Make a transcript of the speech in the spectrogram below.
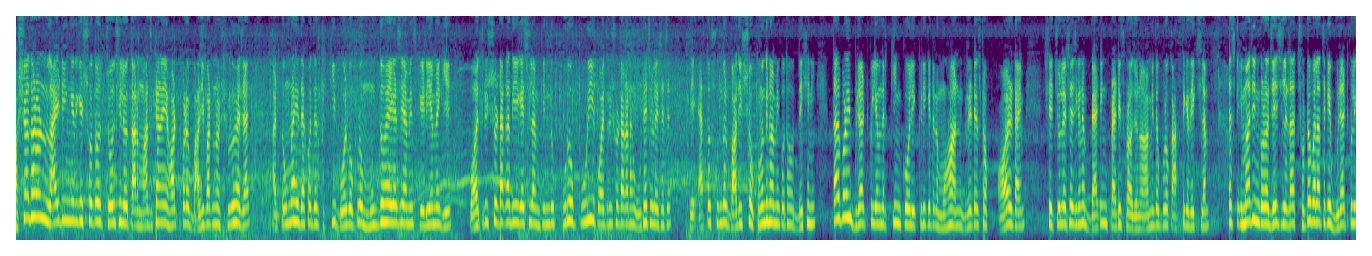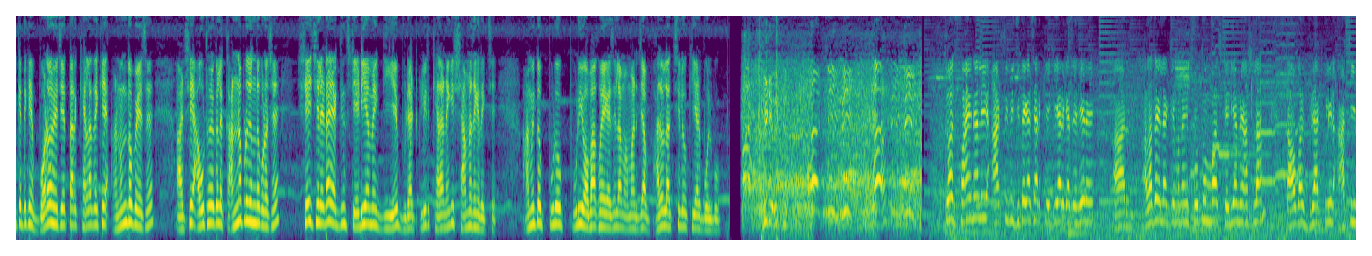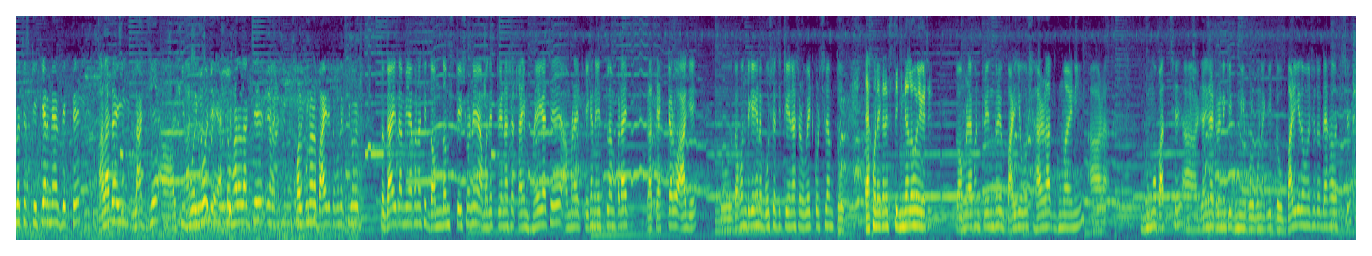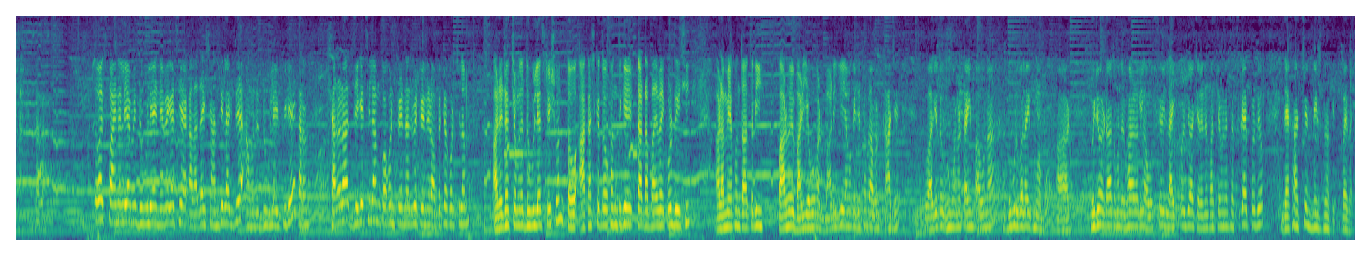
অসাধারণ লাইটিং এদিকে শো তো চলছিল, তার মাঝখানে হট করে বাজি ফাটানো শুরু হয়ে যায়। আর তোমরাই দেখো জাস্ট কি বলব, পুরো মুগ্ধ হয়ে গেছি আমি স্টেডিয়ামে গিয়ে। পঁয়ত্রিশশো টাকা দিয়ে গেছিলাম, কিন্তু পুরোপুরি পঁয়ত্রিশশো টাকাটা উঠে চলে এসেছে। যে এত সুন্দর বাজির শো কোনোদিনও আমি কোথাও দেখিনি। তারপরে বিরাট কোহলি, আমাদের কিং কোহলি ক্রিকেটের মহান গ্রেটেস্ট অফ অল টাইম সে চলে এসেছে যেখানে ব্যাটিং প্র্যাকটিস করার জন্য। আমি তো পুরো কাছ থেকে দেখছিলাম। জাস্ট ইমাজিন করো যে ছেলেটা ছোটবেলা থেকে বিরাট কোহলিকে দেখে বড় হয়েছে, তার খেলা দেখে আনন্দ পেয়েছে। আর সে আউট হয়ে গেলে কান্না পর্যন্ত করেছে। সেই ছেলেটাই একদিন স্টেডিয়ামে গিয়ে বিরাট কোহলির খেলা নাকি সামনে থেকে দেখছে। আমি তো পুরো পুরি অবাক হয়ে গেছিলাম, আমার যা ভালো লাগছিল কি আর বলব। ফাইনালি আরসিবি জিতে গেছে আর কে কে আর গেছে হেরে। আর আলাদাই লাগছে মানে আমি প্রথমবার স্টেডিয়ামে আসলাম। তাও আবার বিরাট কোহলির আশি ভার্সেস কে কে আর ম্যাচ দেখতে আলাদাই লাগছে। আর কি বলব যে এত ভালো লাগছে। কল্পনার বাইরে তোমাদের কীভাবে তো গাইজ আমি এখন আছি দমদম স্টেশনে। আমাদের ট্রেন আসার টাইম হয়ে গেছে। আমরা এখানে এসেছিলাম প্রায় রাত একটারও আগে। তো তখন থেকে এখানে বসে আছি ট্রেন আসার ওয়েট করছিলাম। তো এখন এখানে সিগন্যালও হয়ে গেছে। তো আমরা এখন ট্রেন ধরে বাড়ি যাব। সারা রাত ঘুমায়নি আর ঘুমও পাচ্ছে। আর জানি না ট্রেনে কি ঘুমিয়ে পড়ব নাকি। তো বাড়ি গিয়ে তোমাদের সাথে দেখা হচ্ছে। টাটা। তো ফাইনালি আমি ধুবুলিয়ায় নেমে গেছি, এক আলাদাই শান্তি লাগছে আমাদের ধুবুলিয়ায় ফিরে। কারণ সারা রাত জেগেছিলাম, কখন ট্রেন আসবে, ট্রেনের অপেক্ষা করছিলাম। আর এটা হচ্ছে আমাদের ধুবুলিয়া স্টেশন, তো আকাশকে তো ওখান থেকে টাটা বাই বাই করে দিয়েছি। আর আমি এখন তাড়াতাড়ি পার হয়ে বাড়ি যাব, আর বাড়ি গিয়ে আমাকে যেতে হবে আবার কাজে। তো আজকে তো ঘুমানোর টাইম পাবো না, দুপুরবেলায় ঘুমাবো। আর ভিডিওটা তোমাদের ভালো লাগলে অবশ্যই লাইক করে দিও, আর চ্যানেলের ফার্স্ট টাইম সাবস্ক্রাইব করে দিও। দেখা হচ্ছে নেক্সট ব্লগে বাই বাই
